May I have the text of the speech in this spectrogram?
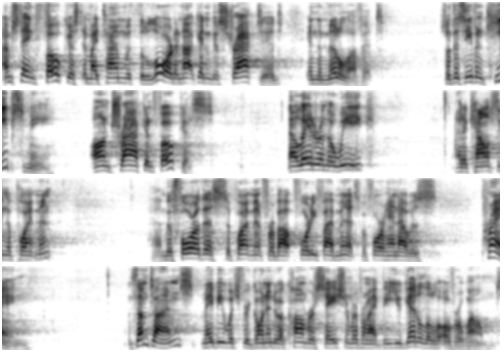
I'm staying focused in my time with the Lord and not getting distracted in the middle of it. So this even keeps me on track and focused. Now, later in the week, I had a counseling appointment and before this appointment, for about 45 minutes beforehand, I was praying. And sometimes, maybe which if you're going into a conversation, whatever it might be, you get a little overwhelmed.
